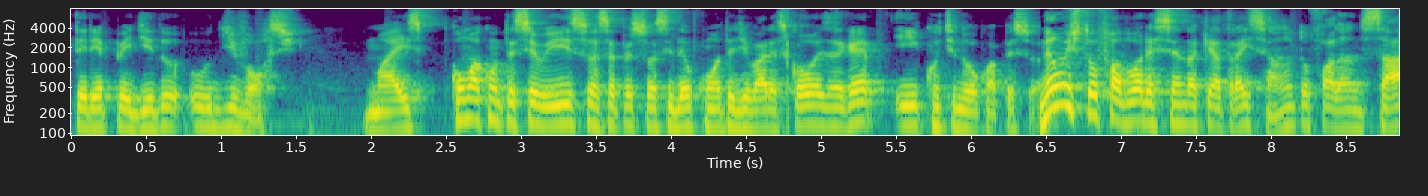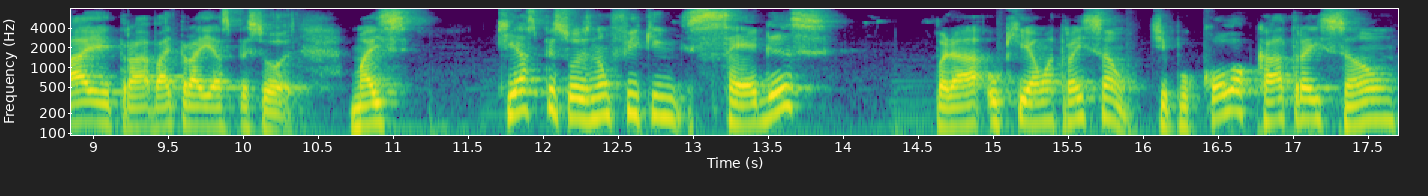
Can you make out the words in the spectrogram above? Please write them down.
teria pedido o divórcio. Mas como aconteceu isso, essa pessoa se deu conta de várias coisas né, e continuou com a pessoa. Não estou favorecendo aqui a traição, não estou falando sai e tra vai trair as pessoas, mas que as pessoas não fiquem cegas para o que é uma traição. Tipo, colocar a traição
